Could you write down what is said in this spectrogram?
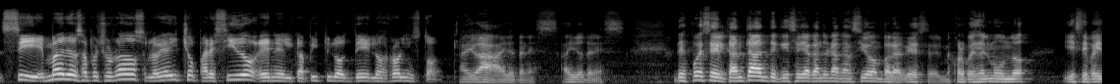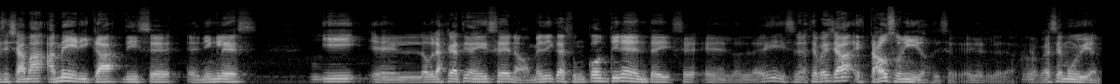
Sí, Madre de los Apachurrados lo había dicho parecido en el capítulo de los Rolling Stones. Ahí va, ahí lo tenés, ahí lo tenés. Después el cantante que dice voy a cantar una canción para que es el mejor país del mundo. Y ese país se llama América, dice en inglés. Y el doblaje latino dice, no, América es un continente, dice. El, dice este país se llama Estados Unidos, dice. El- Me parece muy bien.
